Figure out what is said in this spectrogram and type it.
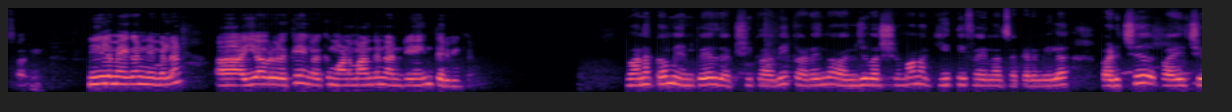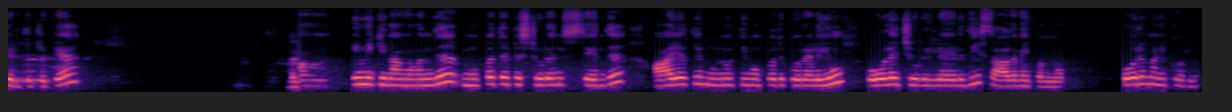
சாரி நீலமேகன் நிமலன் ஐயா அவர்களுக்கு எங்களுக்கு மனமார்ந்த நன்றியையும் தெரிவிக்கிறேன். வணக்கம் என் பேர் தக்ஷிகாவி கடந்த அஞ்சு வருஷமாக நான் கீர்த்தி ஃபைன் ஆர்ட்ஸ் அகாடமியில் படித்து பயிற்சி எடுத்துட்ருக்கேன் இன்னைக்கு நாங்கள் வந்து முப்பத்தெட்டு ஸ்டூடெண்ட்ஸ் சேர்ந்து ஆயிரத்தி முந்நூற்றி முப்பது குரலையும் ஓலைச்சுவடியில் எழுதி சாதனை பண்ணோம். ஒரு மணிக்கூரில்.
